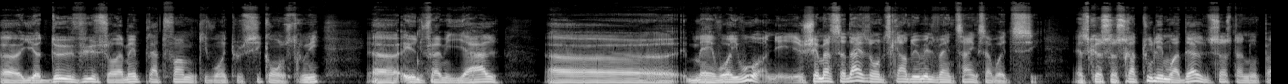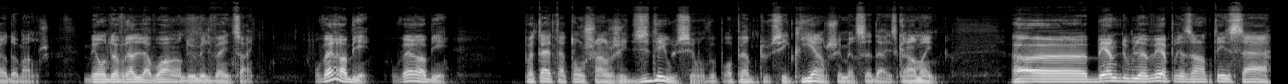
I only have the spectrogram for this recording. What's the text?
euh, il y a deux vues sur la même plateforme qui vont être aussi construites euh, et une familiale. Mais voyez-vous, chez Mercedes, on dit qu'en 2025, ça va être ici. Est-ce que ce sera tous les modèles? Ça, c'est un autre paire de manches. Mais on devrait l'avoir en 2025. On verra bien. On verra bien. Peut-être a-t-on changé d'idée aussi. On ne veut pas perdre tous ses clients chez Mercedes, quand même. Euh, BMW a présenté sa,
